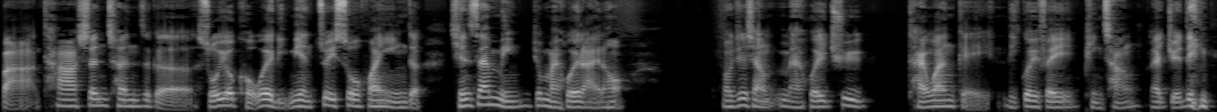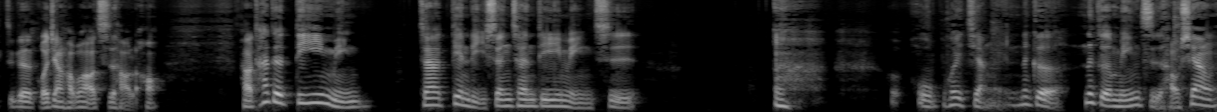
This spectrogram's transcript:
把它声称这个所有口味里面最受欢迎的前三名就买回来了哦。我就想买回去。台湾给李贵妃品尝来决定这个果酱好不好吃好了齁。好，他的第一名在店里声称第一名是，嗯，我不会讲诶，那个那个名字好像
